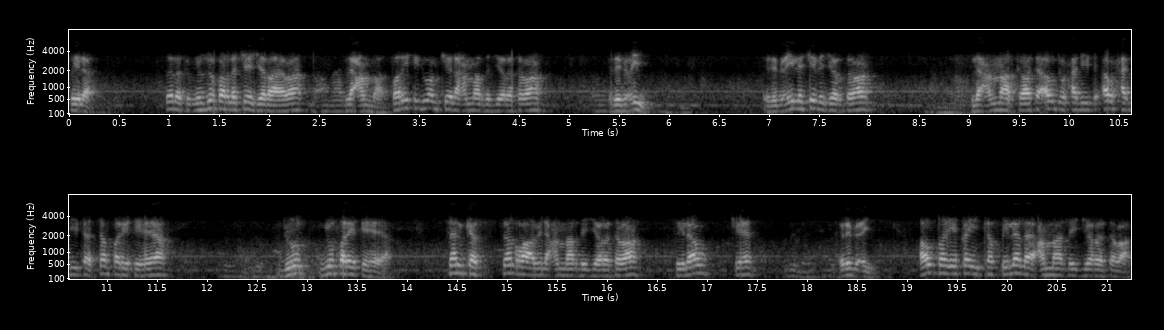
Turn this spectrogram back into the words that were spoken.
صلة صلة ابن زفر لشي جرايوا لعمار. طريقة دوم تشيلا عمار دجرتوا ربعي. ربعي لشي دجرتوا لعمار. كواتا أو دو حديث أو حديثة سن طريقي هي؟ دو دو طريقي هي. سن كس سن راوي لعمار جرى صلو شيء ربعي. أو طريقي كصلة لعمار تبع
